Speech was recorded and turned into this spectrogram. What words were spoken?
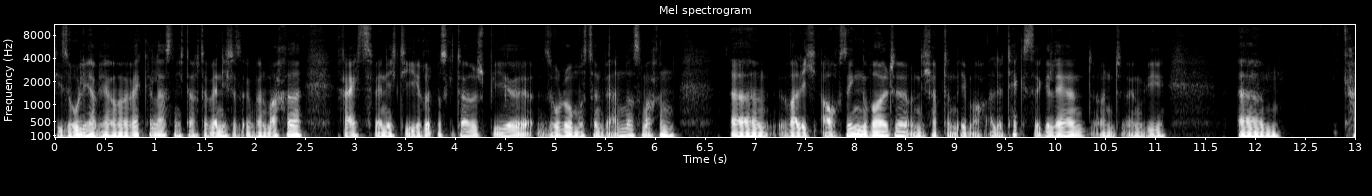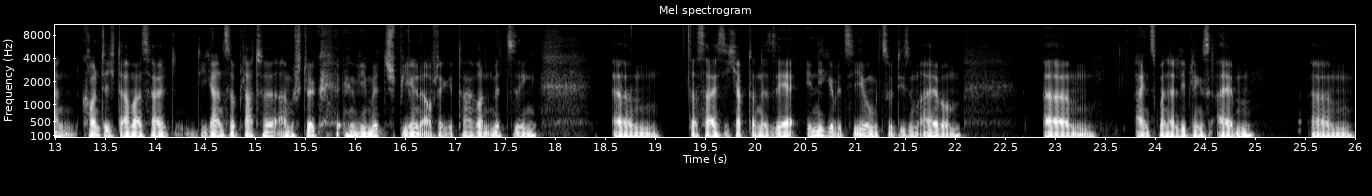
Die Soli habe ich einmal weggelassen. Ich dachte, wenn ich das irgendwann mache, reicht's, wenn ich die Rhythmusgitarre spiele. Solo muss dann wer anders machen, äh, weil ich auch singen wollte und ich habe dann eben auch alle Texte gelernt und irgendwie ähm, kann, konnte ich damals halt die ganze Platte am Stück irgendwie mitspielen auf der Gitarre und mitsingen. Ähm, das heißt, ich habe dann eine sehr innige Beziehung zu diesem Album. Ähm, eins meiner Lieblingsalben. Ähm,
